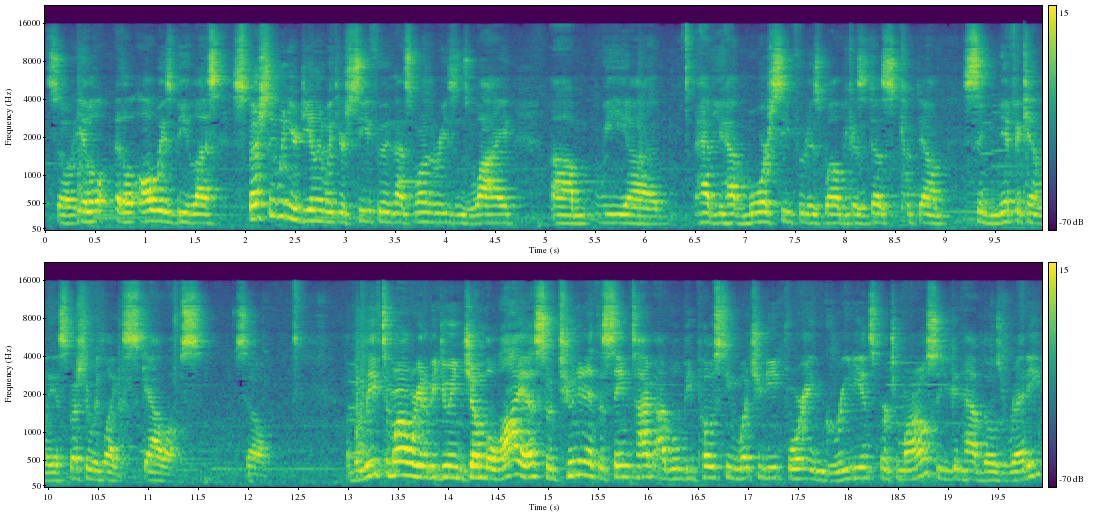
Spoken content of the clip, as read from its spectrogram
So it'll it'll always be less, especially when you're dealing with your seafood. And that's one of the reasons why um, we uh, have you have more seafood as well because it does cook down significantly, especially with like scallops. So. I believe tomorrow we're going to be doing jambalaya, so tune in at the same time. I will be posting what you need for ingredients for tomorrow so you can have those ready.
